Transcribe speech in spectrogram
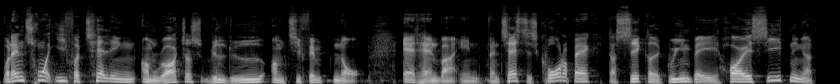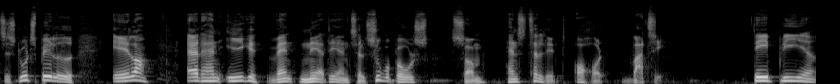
Hvordan tror I fortællingen om Rodgers vil lyde om 10-15 år? At han var en fantastisk quarterback, der sikrede Green Bay høje sidninger til slutspillet, eller at han ikke vandt nær det antal Super Bowls, som hans talent og hold var til? Det bliver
